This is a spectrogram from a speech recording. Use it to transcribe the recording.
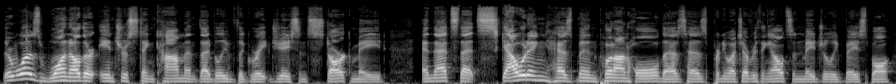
There was one other interesting comment that I believe the great Jayson Stark made, and that's that scouting has been put on hold, as has pretty much everything else in Major League Baseball.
